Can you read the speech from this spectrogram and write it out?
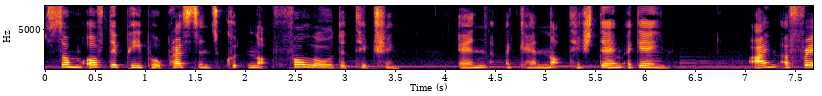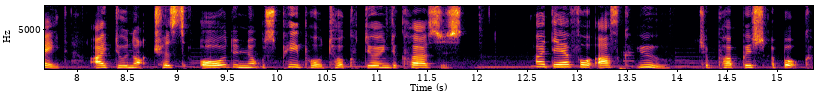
some of the people present could not follow the teaching, and I cannot teach them again. I'm afraid I do not trust all the notes people took during the classes. I therefore ask you to publish a book.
